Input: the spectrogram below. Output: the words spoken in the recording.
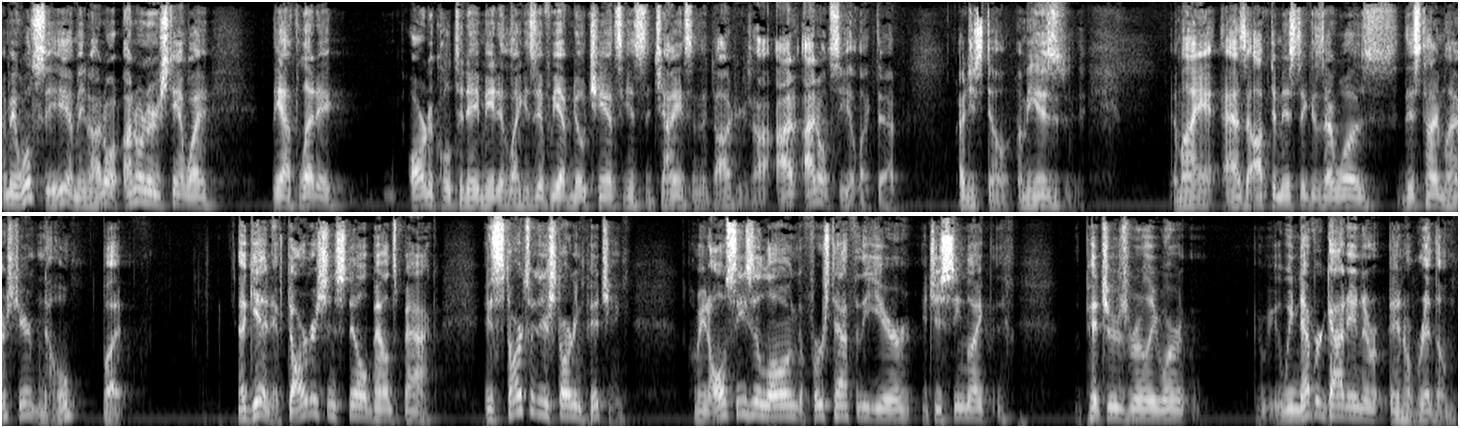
I mean, we'll see. I mean, I don't I don't understand why the athletic article today made it like as if we have no chance against the Giants and the Dodgers. I I, I don't see it like that. I just don't. I mean, is am I as optimistic as I was this time last year? No, but again, if Darvish and Snell bounce back, it starts with your starting pitching. I mean, all season long, the first half of the year, it just seemed like the pitchers really weren't we never got in a, in a rhythm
